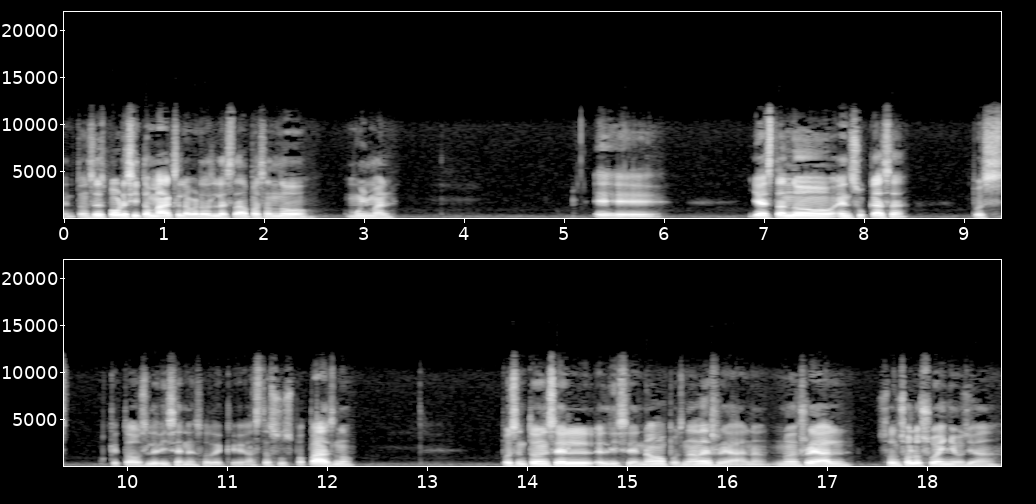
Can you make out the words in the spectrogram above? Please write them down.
Entonces, pobrecito Max, la verdad, la estaba pasando muy mal. Eh, ya estando en su casa, pues que todos le dicen eso de que hasta sus papás, ¿no? Pues entonces él, él dice, no, pues nada es real, no, es real, son solo sueños, ya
